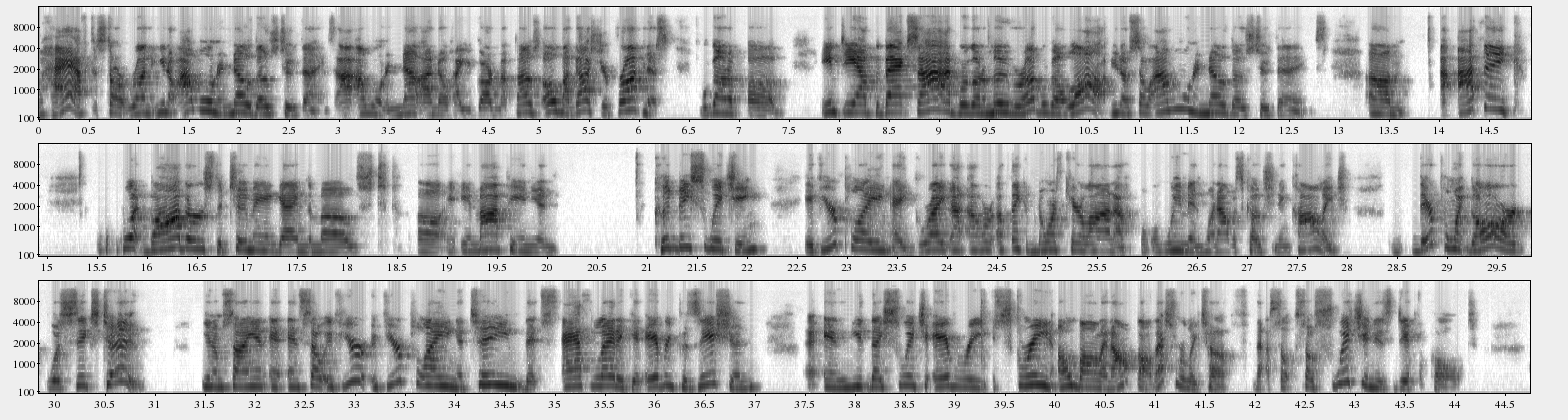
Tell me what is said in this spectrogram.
half to start running. You know, I want to know those two things. I, I want to know. I know how you guard my post. Oh my gosh, you're fronting us. We're gonna uh, empty out the backside. We're gonna move her up. We're gonna lock. You know, so I want to know those two things. Um, I, I think what bothers the two man game the most, uh, in my opinion, could be switching if you're playing a great, I, I, think of North Carolina women when I was coaching in college, their point guard was six two. You know what I'm saying? And, and so if you're if you're playing a team that's athletic at every position, and you, they switch every screen on ball and off ball, that's really tough. That, so so switching is difficult.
